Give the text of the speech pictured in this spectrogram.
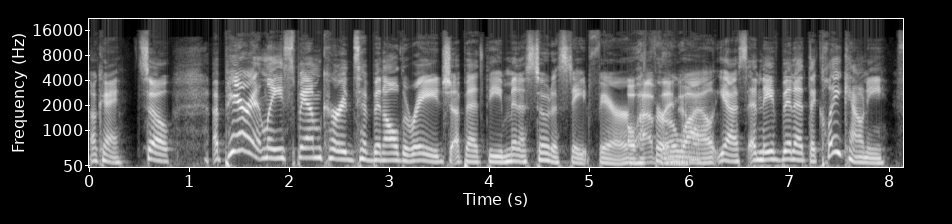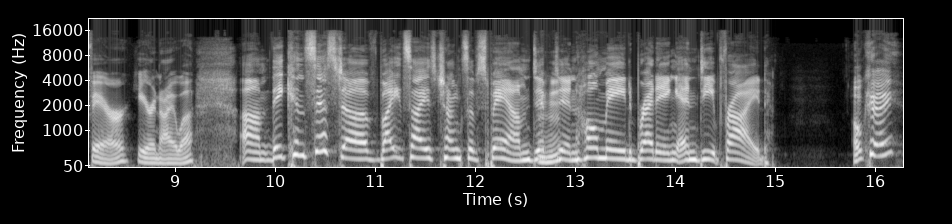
Okay. So apparently, spam curds have been all the rage up at the Minnesota State Fair Oh, have for a now? while. Yes, and they've been at the Clay County Fair here in Iowa. Um, they consist of bite-sized chunks of spam dipped Mm-hmm. in homemade breading and deep fried. Okay.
